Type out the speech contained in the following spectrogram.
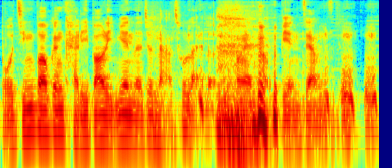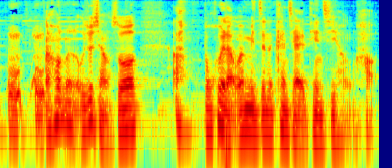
铂金包跟凯利包里面呢，就拿出来了，放在旁边这样子。然后呢，我就想说啊，不会啦，外面真的看起来天气很好。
